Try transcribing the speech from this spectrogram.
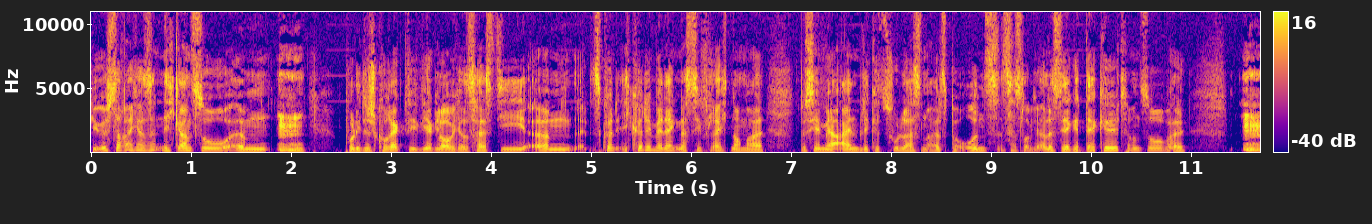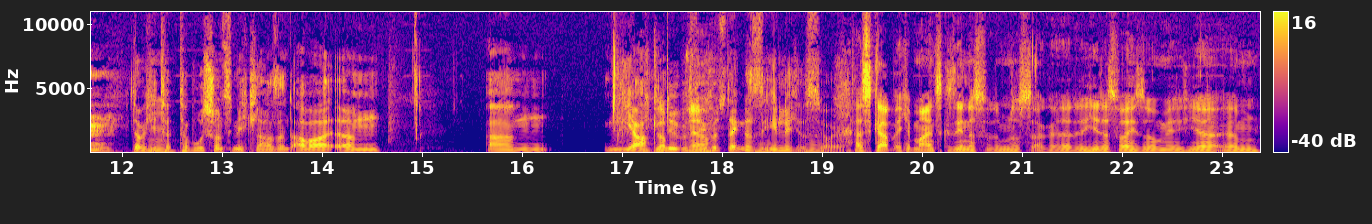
die Österreicher sind nicht ganz so ähm, politisch korrekt wie wir, glaube ich. Also das heißt, die, ähm, das könnte, ich könnte mir denken, dass die vielleicht noch mal ein bisschen mehr Einblicke zulassen als bei uns. Ist das, glaube ich, alles sehr gedeckelt und so, weil, glaube ich, die Hm. Ta- Tabus schon ziemlich klar sind. Aber ähm, ähm, ja, Ich glaub, nee, ja. ich würde denken, dass es ähnlich ist. Ja. Ja, Also es gab, ich habe mal eins gesehen, das, hier, das war hier so hier ähm,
